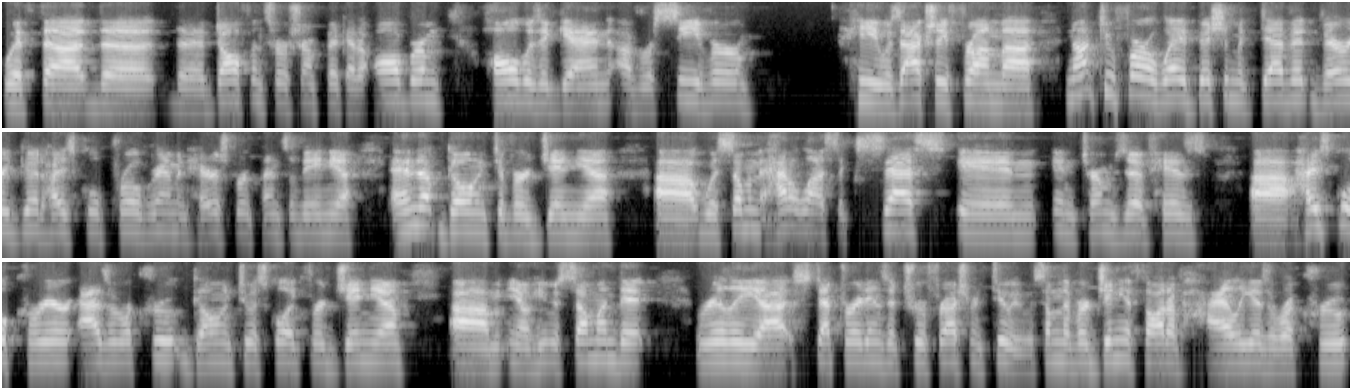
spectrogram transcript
with uh, the the Dolphins first round pick out of Auburn. Hall was again a receiver he was actually from uh, not too far away, Bishop McDevitt, very good high school program in Harrisburg, Pennsylvania. Ended up going to Virginia. Uh, was someone that had a lot of success in in terms of his uh, high school career as a recruit, going to a school like Virginia. Um, you know, he was someone that really uh, stepped right in as a true freshman too. He was someone that Virginia thought of highly as a recruit.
